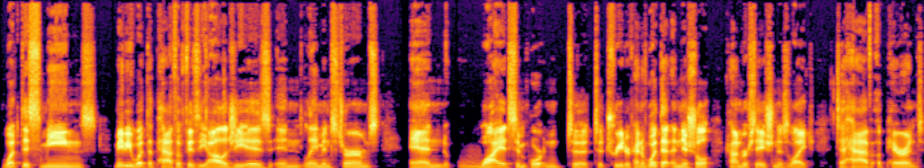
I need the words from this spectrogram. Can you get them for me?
what this means, maybe what the pathophysiology is in layman's terms, and why it's important to to treat or kind of what that initial conversation is like to have a parent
